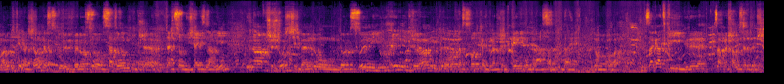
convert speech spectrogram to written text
Malutkie nasionka, z których wyrosną sadzonki drzew, też są dzisiaj z nami. No a w przyszłości będą dorosłymi, dużymi drzewami, które można spotkać w naszych pięknych lasach tutaj dookoła. Zagadki i gry zapraszamy serdecznie.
